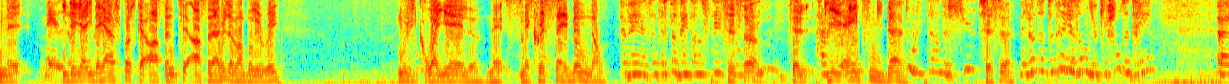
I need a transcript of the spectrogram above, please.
mais Mais là. Il dégage, il dégage pas ce que Austin, Austin Harris devant Bully Ray. Moi, j'y croyais, là. Mais, mais Chris Sabin, non. T'avais cette espèce d'intensité. C'est ça. Que, il est intimidant. Tout le temps dessus. C'est ça. Mais là, t'as as très raison. Il y a quelque chose de très. euh,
